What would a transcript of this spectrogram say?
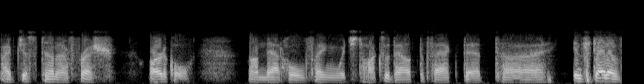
I've just done a fresh article on that whole thing which talks about the fact that uh, instead of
